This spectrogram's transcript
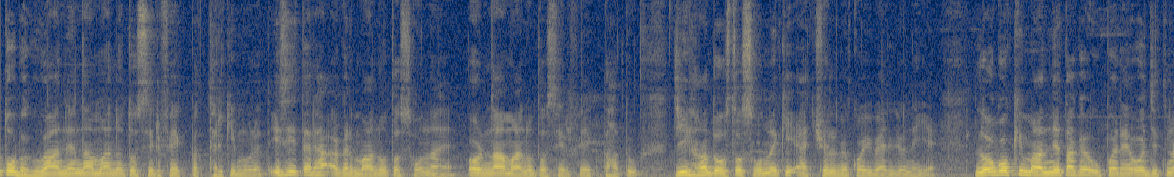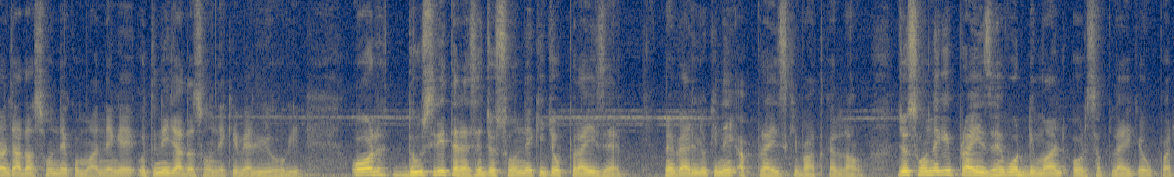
तो भगवान है, ना मानो तो सिर्फ़ एक पत्थर की मूर्त। इसी तरह अगर मानो तो सोना है और ना मानो तो सिर्फ़ एक धातु। जी हाँ दोस्तों, सोने की एक्चुअल में कोई वैल्यू नहीं है। लोगों की मान्यता के ऊपर है, वो जितना ज़्यादा सोने को मानेंगे, उतनी ज़्यादा सोने की वैल्यू होगी। और दूसरी तरह से जो सोने की जो प्राइस है, मैं वैल्यू की नहीं, अब प्राइस की बात कर रहा हूँ। जो सोने की प्राइस है, वो डिमांड और सप्लाई के ऊपर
